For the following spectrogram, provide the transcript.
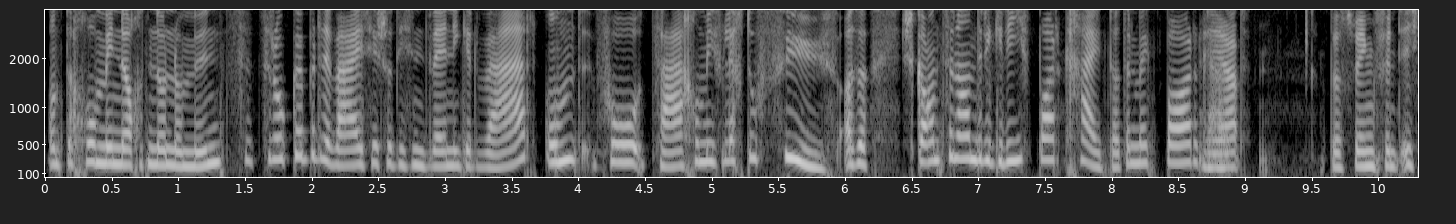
und dann komme ich nachher noch, noch Münzen zurück, über, dann weiss ich schon, die sind weniger wert und von 10 komme ich vielleicht auf 5. Also es ist ganz eine andere Greifbarkeit oder, mit Bargeld. Ja, deswegen finde ich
